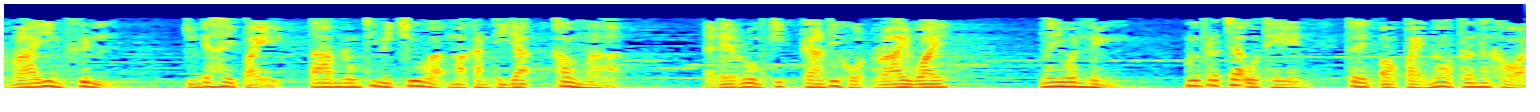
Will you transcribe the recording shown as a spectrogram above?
ดร้ายยิ่งขึ้น จึงได้ให้ไปตามลงที่มีชื่อว่ามาคันธิยะเข้ามา และได้ร่วมคิดการที่โหดร้ายไว้ ในวันหนึ่ง เมื่อพระเจ้าอุเทนเสด็จออกไปนอกพระนคร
